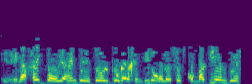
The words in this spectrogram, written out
el, afecto obviamente de todo el pueblo argentino con los excombatientes.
